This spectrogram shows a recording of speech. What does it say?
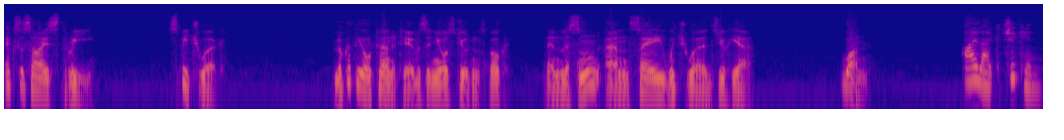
Exercise 3. Speech work. Look at the alternatives in your student's book, then listen and say which words you hear. 1, I like chicken.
